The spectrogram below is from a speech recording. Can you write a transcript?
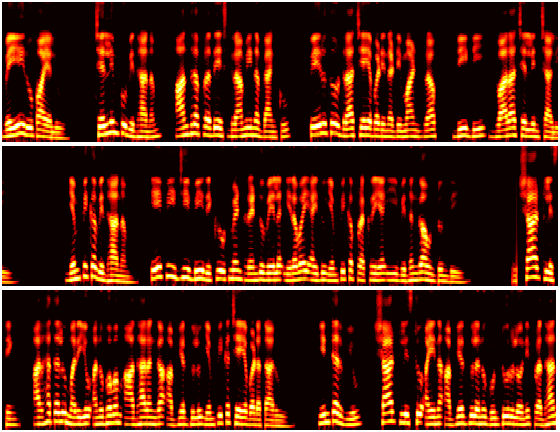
వెయ్యి రూపాయలు. చెల్లింపు విధానం ఆంధ్రప్రదేశ్ గ్రామీణ బ్యాంకు పేరుతో డ్రా చేయబడిన డిమాండ్ డ్రాఫ్ట్ డిడి ద్వారా చెల్లించాలి. ఎంపిక విధానం ఏపీజీబీ రిక్రూట్మెంట్ రెండు వేల ఇరవై ఐదు ఎంపిక ప్రక్రియ ఈ విధంగా ఉంటుంది. షార్ట్ లిస్టింగ్ అర్హతలు మరియు అనుభవం ఆధారంగా అభ్యర్థులు ఎంపిక చేయబడతారు. ఇంటర్వ్యూ షార్ట్ లిస్టు అయిన అభ్యర్థులను గుంటూరులోని ప్రధాన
